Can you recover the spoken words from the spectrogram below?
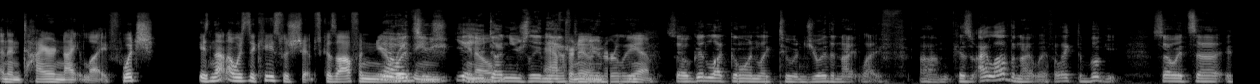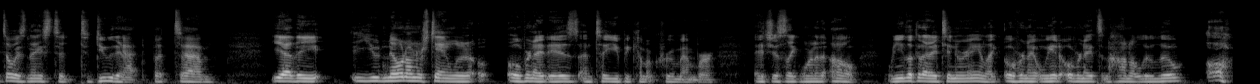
an entire nightlife, which is not always the case with ships because often you're no, leaving. usu- yeah, you know, you're done usually in the afternoon, early. Yeah. So good luck going like to enjoy the nightlife, because I love the nightlife. I like the boogie. So it's uh it's always nice to to do that. But um, yeah, the you don't understand what an overnight is until you become a crew member. It's just like one of the oh when you look at that itinerary like overnight we had overnights in Honolulu, oh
